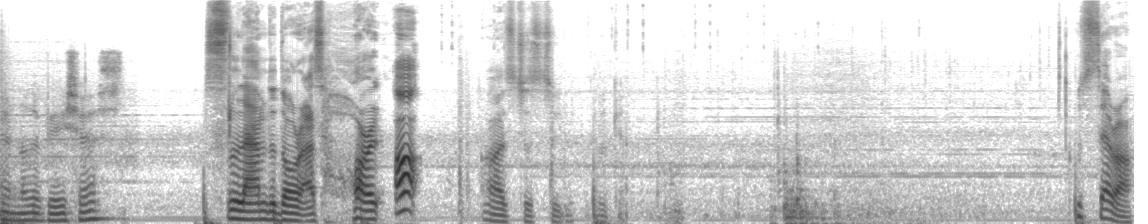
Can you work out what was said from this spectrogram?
there another VHS? Slam the door as hard. Oh! Oh, it's just to look at. Who's Sarah?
